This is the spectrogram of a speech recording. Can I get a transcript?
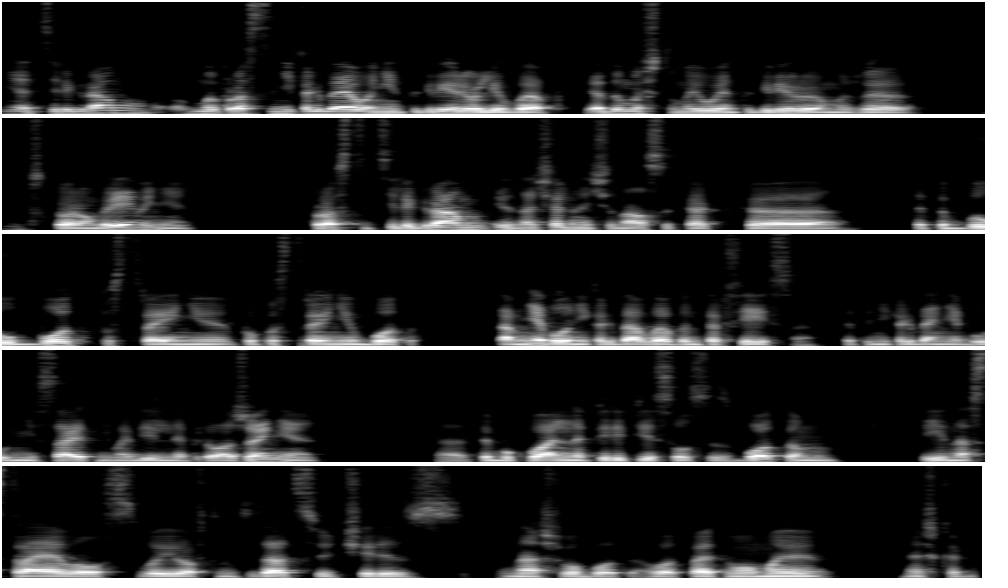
Нет, Телеграм, мы просто никогда его не интегрировали в веб. Я думаю, что мы его интегрируем уже в скором времени. Просто Телеграм изначально начинался как э, это был бот построению, по построению ботов. Там не было никогда веб-интерфейса. Это никогда не был ни сайт, ни мобильное приложение. Э, ты буквально переписывался с ботом и настраивал свою автоматизацию через нашего бота. Вот, поэтому мы, знаешь, как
